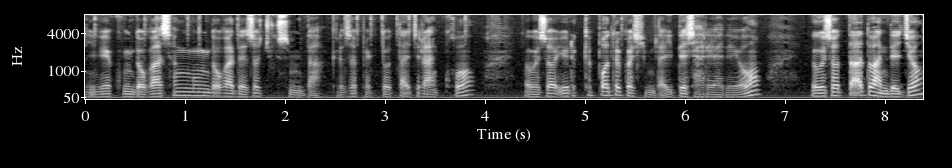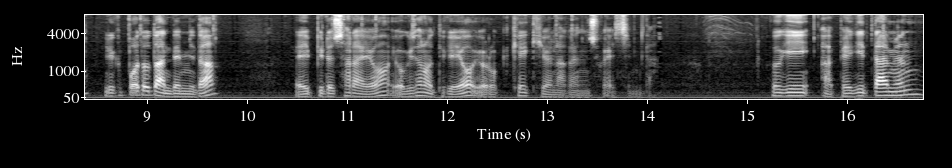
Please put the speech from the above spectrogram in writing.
이게 궁도가 상궁도가 돼서 죽습니다. 그래서 백도 따질 않고 여기서 이렇게 뻗을 것입니다. 이때 잘해야 돼요. 여기서 따도 안 되죠? 이렇게 뻗어도 안 됩니다. AP로 살아요. 여기서는 어떻게 해요? 이렇게 기어나가는 수가 있습니다. 여기 아 백이 따면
